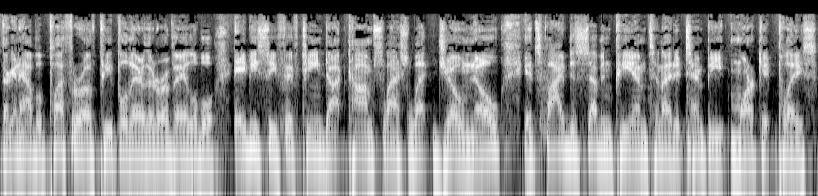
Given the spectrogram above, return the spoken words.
They're going to have a plethora of people there that are available. ABC15.com slash let Joe know. It's five to seven p.m. tonight at Tempe Marketplace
